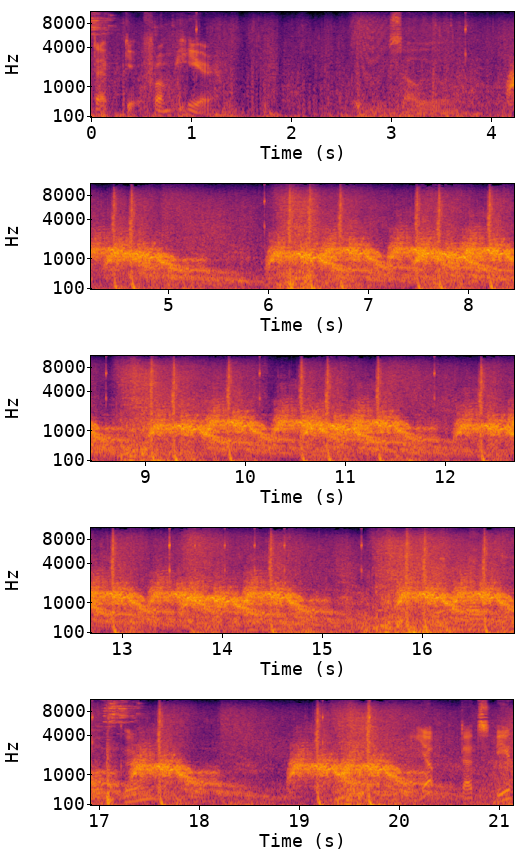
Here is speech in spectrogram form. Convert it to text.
attack it from here so Yep, that's it.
